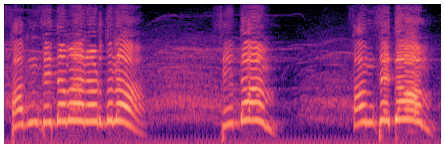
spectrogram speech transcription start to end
సంసిద్ధమా అని అడుగుతున్నా. సిద్ధం సంసిద్ధం.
